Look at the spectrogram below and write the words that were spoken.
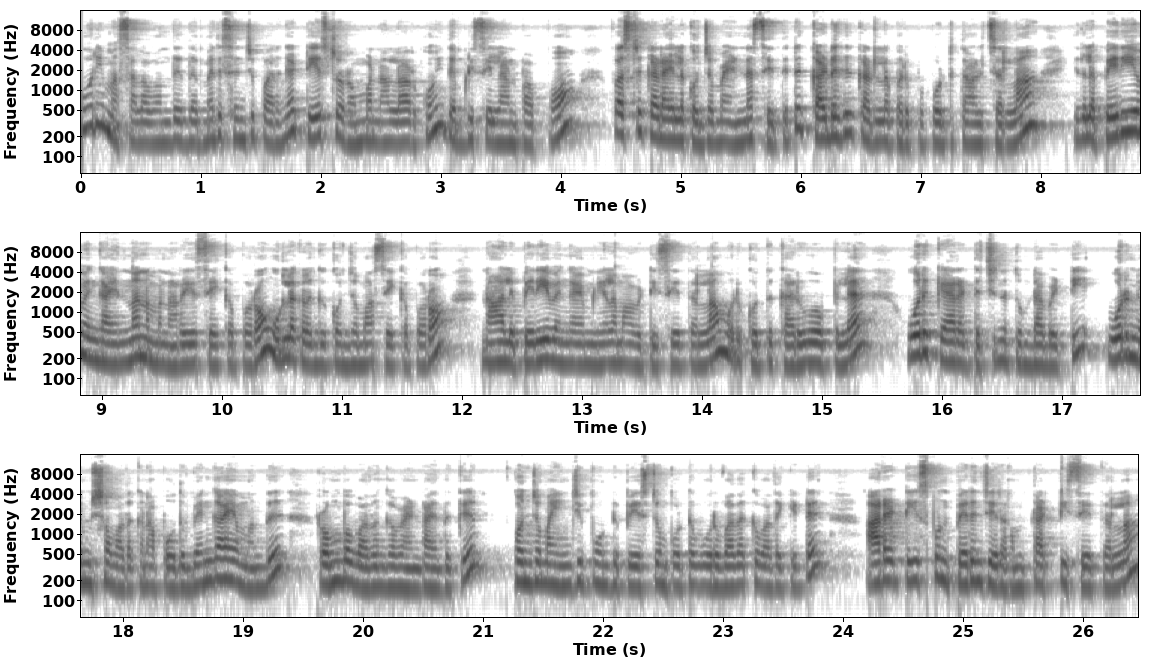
பூரி மசாலா வந்து இந்த மாதிரி செஞ்சு பாருங்கள் டேஸ்ட்டு ரொம்ப நல்லாயிருக்கும். இது எப்படி செய்யலான்னு பார்ப்போம். ஃபஸ்ட்டு கடாயில் கொஞ்சமாக எண்ணெய் சேர்த்துட்டு கடுகு கடலைப்பருப்பு போட்டு தாளிச்சிடலாம். இதில் பெரிய வெங்காயம் தான் நம்ம நிறைய சேர்க்க போகிறோம். உருளைக்கிழங்கு கொஞ்சமாக சேர்க்க போகிறோம். நாலு பெரிய வெங்காயம் நீளமாக வெட்டி சேர்த்துடலாம். ஒரு கொத்து கருவேப்பிலை ஒரு கேரட்டு சின்ன துண்டாக வெட்டி ஒரு நிமிஷம் வதக்கினா போதும். வெங்காயம் வந்து ரொம்ப வதங்க வேண்டாம் இதுக்கு. கொஞ்சமாக இஞ்சி பூண்டு பேஸ்ட்டும் போட்டு ஒரு வதக்கு வதக்கிட்டு அரை டீஸ்பூன் பெருஞ்சீரகம் தட்டி சேர்த்துடலாம்.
